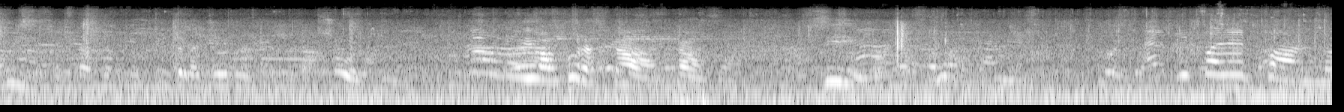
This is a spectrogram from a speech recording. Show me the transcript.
sono stata qui tutta la giornata sola. No, no, io ancora sto a casa. Sì, ma sono qui. È piccolo il fondo.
